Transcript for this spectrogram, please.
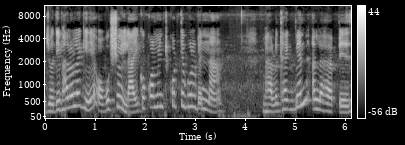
যদি ভালো লাগে, অবশ্যই লাইক ও কমেন্ট করতে ভুলবেন না। ভালো থাকবেন, আল্লাহ হাফেজ।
